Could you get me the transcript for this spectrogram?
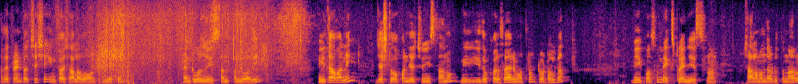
అదే ఫ్రంట్ వచ్చేసి ఇంకా చాలా బాగుంటుంది మీకు. ఫ్రంట్ కూడా చూపిస్తాను పళ్ళు అది. మిగతా అవన్నీ జస్ట్ ఓపెన్ చేసి చూపిస్తాను. మీ ఇది ఒక్కసారి మాత్రం టోటల్గా మీకోసం ఎక్స్ప్లెయిన్ చేస్తున్నాను. చాలామంది అడుగుతున్నారు.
